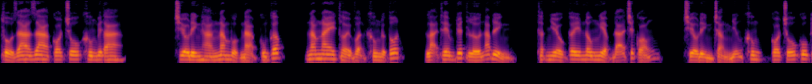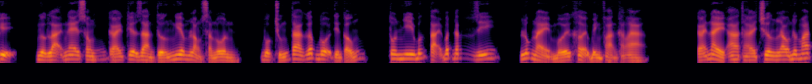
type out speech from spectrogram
tổ ra ra có chỗ không biết ta. Triều đình hàng năm buộc nạp cung cấp, năm nay thời vận không được tốt, lại thêm tuyết lớn áp đỉnh, thật nhiều cây nông nghiệp đã chết cóng triều đình chẳng những không có chỗ cố kỵ, ngược lại nghe xong cái kia gian tướng nghiêm lòng sàng nôn, buộc chúng ta gấp đội tiền cống, tôn nhi bức tại bất đắc dĩ, lúc này mới khởi binh phản kháng a. Cái này a thái trương lau nước mắt,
